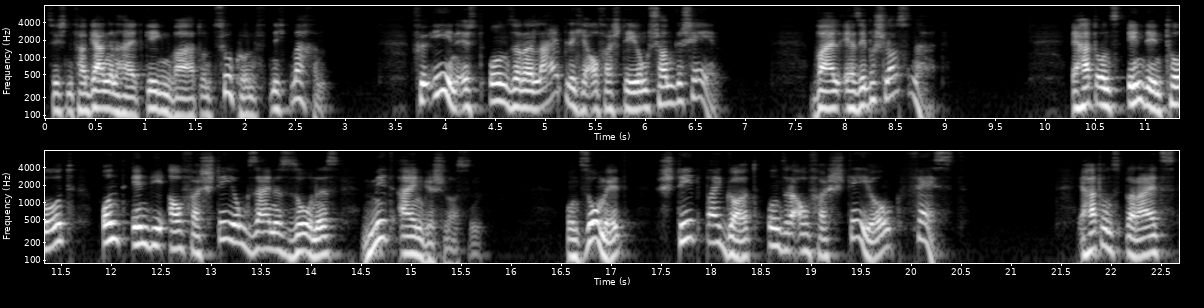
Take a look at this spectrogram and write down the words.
zwischen Vergangenheit, Gegenwart und Zukunft nicht machen. Für ihn ist unsere leibliche Auferstehung schon geschehen, weil er sie beschlossen hat. Er hat uns in den Tod und in die Auferstehung seines Sohnes mit eingeschlossen. Und somit steht bei Gott unsere Auferstehung fest. Er hat uns bereits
